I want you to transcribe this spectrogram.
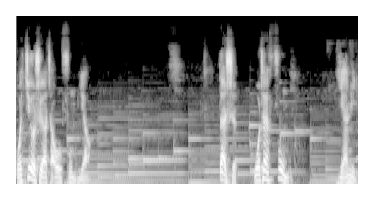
我就是要找我父母要，但是我在父母眼里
